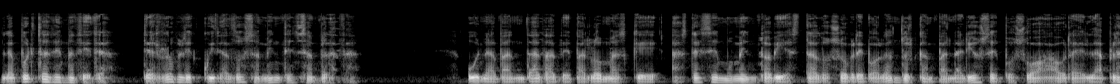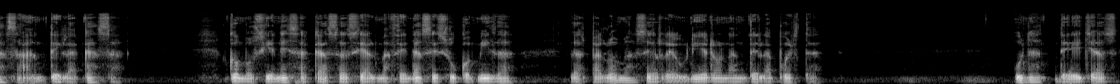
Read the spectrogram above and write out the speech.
La puerta de madera, de roble cuidadosamente ensamblada. Una bandada de palomas que hasta ese momento había estado sobrevolando el campanario se posó ahora en la plaza ante la casa. Como si en esa casa se almacenase su comida, las palomas se reunieron ante la puerta. Una de ellas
